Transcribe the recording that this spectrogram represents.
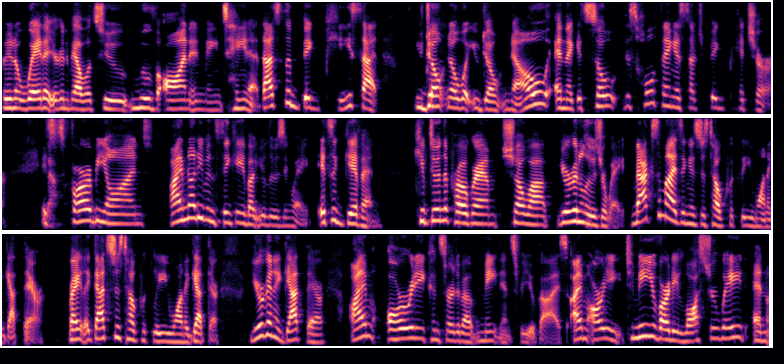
but in a way that you're going to be able to move on and maintain it. That's the big piece that you don't know what you don't know. And like it's so, this whole thing is such big picture. It's yeah. far beyond, I'm not even thinking about you losing weight. It's a given. Keep doing the program, show up, you're going to lose your weight. Maximizing is just how quickly you want to get there right? Like that's just how quickly you want to get there. You're going to get there. I'm already concerned about maintenance for you guys. I'm already, to me, you've already lost your weight, and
